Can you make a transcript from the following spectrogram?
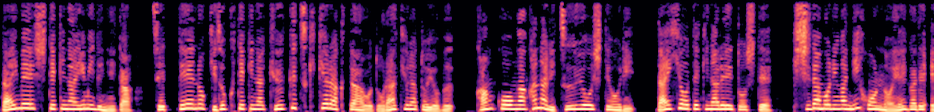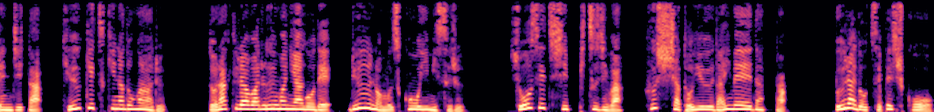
代名詞的な意味で似た設定の貴族的な吸血鬼キャラクターをドラキュラと呼ぶ観光がかなり通用しており、代表的な例として、岸田森が2本の映画で演じた吸血鬼などがある。ドラキュラはルーマニア語で、竜の息子を意味する。小説執筆時は、フッシャという題名だった。ブラド・ツェペシュ公、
